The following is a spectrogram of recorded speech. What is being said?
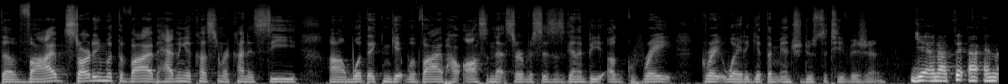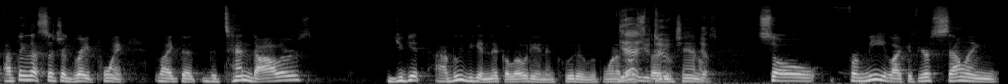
the vibe, starting with the vibe, having a customer kind of see um, what they can get with Vibe, how awesome that service is, is going to be a great, great way to get them introduced to T Vision. Yeah, and I think and I think that's such a great point. Like the the ten dollars, you get I believe you get Nickelodeon included with one of Yeah, those thirty do. channels. Yep. So for me, like if you're selling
